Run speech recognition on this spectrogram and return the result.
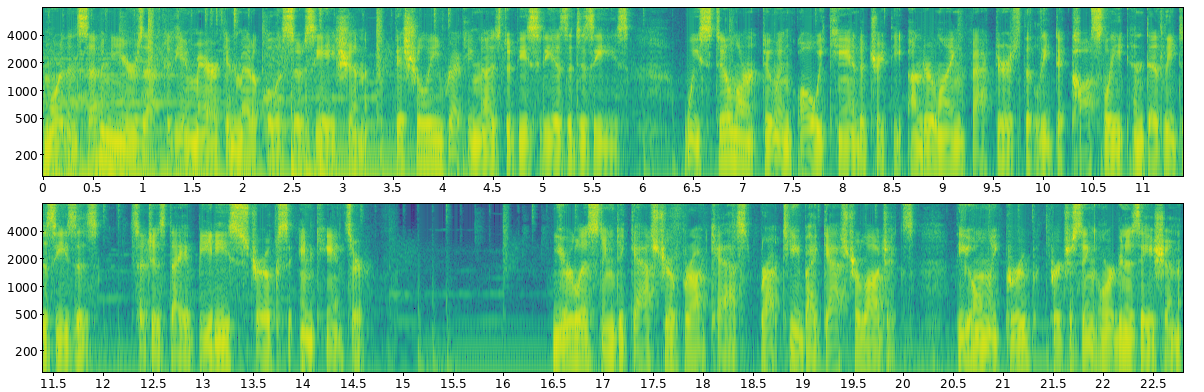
More than seven years after the American Medical Association officially recognized obesity as a disease, we still aren't doing all we can to treat the underlying factors that lead to costly and deadly diseases, such as diabetes, strokes, and cancer. You're listening to Gastro Broadcast brought to you by Gastrologics, the only group purchasing organization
